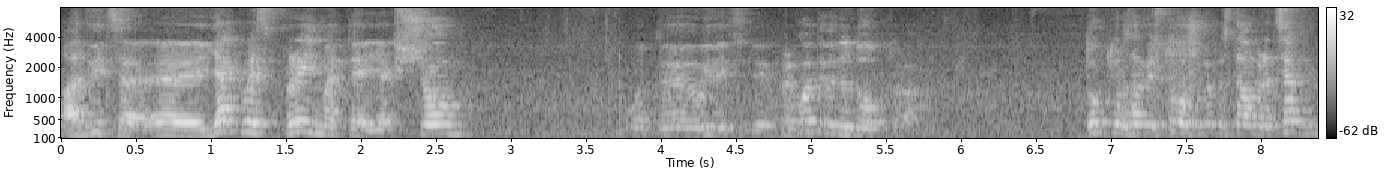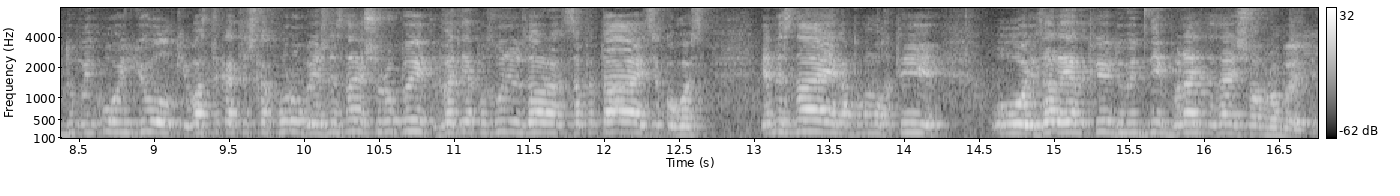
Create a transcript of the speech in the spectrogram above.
А дивіться, е, як ви сприймете, якщо от е, уявіть собі, приходите ви до доктора. Доктор замість того, щоб виписати вам рецепт, він думає, ой, йолки, у вас така тяжка хвороба, я ж не знаю, що робити. Давайте я позвоню зараз, запитаюся когось. Я не знаю, як вам допомогти. Ой, зараз я відкрию довідник, бо навіть не знаю, що вам робити.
